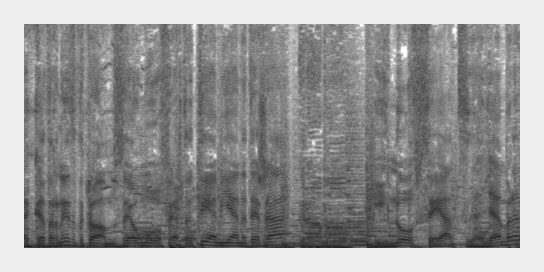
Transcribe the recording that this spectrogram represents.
A caderneta de cromos é uma oferta TMN até já e novo SEAT Alhambra.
